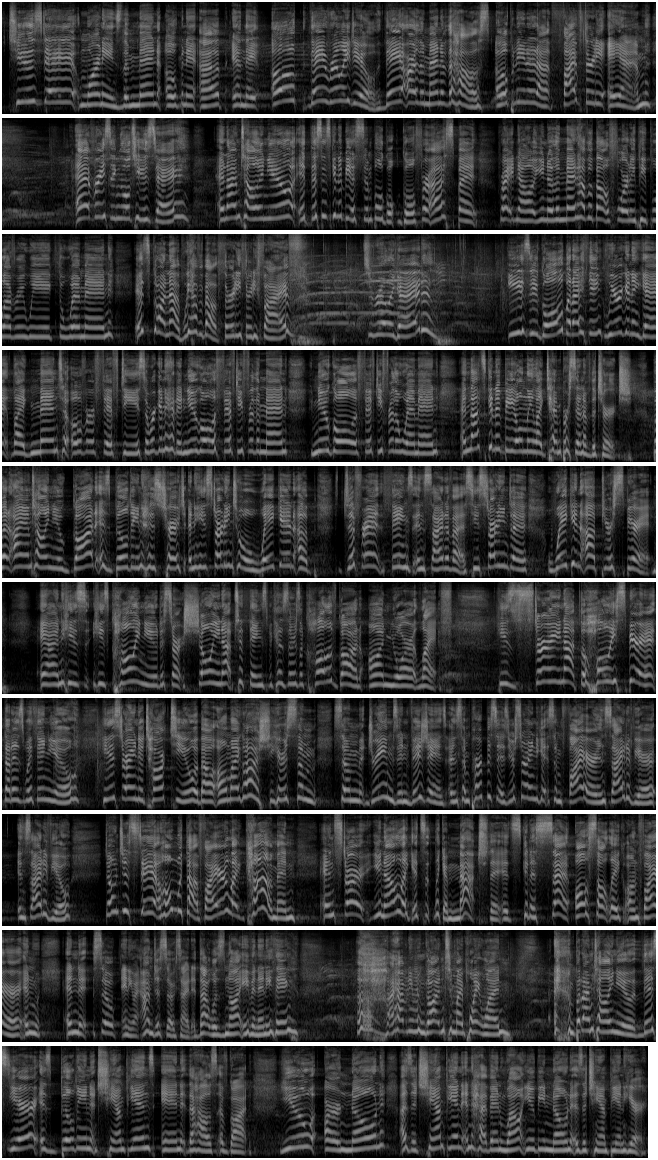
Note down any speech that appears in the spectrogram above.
Tuesday mornings, the men open it up and they op- they really do. They are the men of the house opening it up 5:30 a.m. every single Tuesday. And I'm telling you, it, this is going to be a simple goal, goal for us, but right now, you know, the men have about 40 people every week, the women, it's gone up. We have about 30, 35. It's really good easy goal, but I think we're gonna get like men to over 50. So we're gonna hit a new goal of 50 for the men, new goal of 50 for the women, and that's gonna be only like 10% of the church. But I am telling you, God is building his church and he's starting to awaken up different things inside of us. He's starting to waken up your spirit and he's he's calling you to start showing up to things because there's a call of God on your life. He's stirring up the Holy Spirit that is within you. He is starting to talk to you about, oh my gosh, here's some some dreams and visions and some purposes. You're starting to get some fire inside of your inside of you. Don't just stay at home with that fire. Like come and and start, you know, like it's like a match that it's gonna set all Salt Lake on fire. And and so anyway, I'm just so excited. That was not even anything. I haven't even gotten to my point one. but I'm telling you, this year is building champions in the house of God. You are known as a champion in heaven. Why don't you be known as a champion here?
